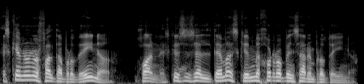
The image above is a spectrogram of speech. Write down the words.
es que no nos falta proteína, Juan, es que ese es el tema, es que es mejor no pensar en proteína.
